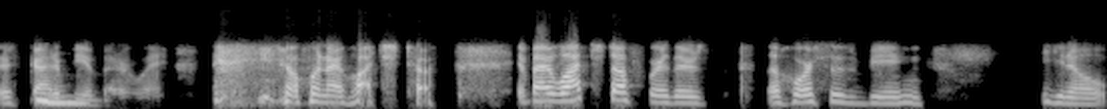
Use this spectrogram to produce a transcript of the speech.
there's got to mm-hmm. be a better way. you know, when I watch stuff, if I watch stuff where there's the horses being, you know,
